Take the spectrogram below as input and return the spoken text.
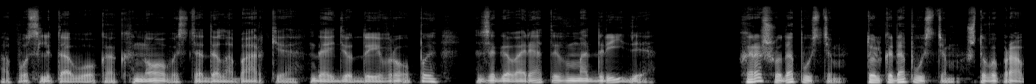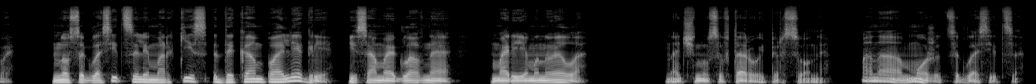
А после того, как новость о Делабарке дойдет до Европы, заговорят и в Мадриде. Хорошо, допустим, только допустим, что вы правы. Но согласится ли маркиз де Кампо Алегри и, самое главное, Мария Мануэла? Начну со второй персоны. Она может согласиться.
